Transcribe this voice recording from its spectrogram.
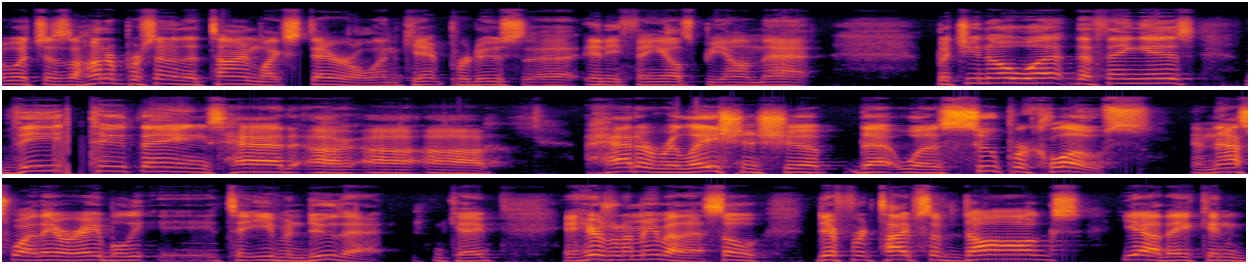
which is 100% of the time like sterile and can't produce uh, anything else beyond that. But you know what? The thing is, these two things had a, a, a, had a relationship that was super close, and that's why they were able to even do that. Okay, and here's what I mean by that. So different types of dogs, yeah, they can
